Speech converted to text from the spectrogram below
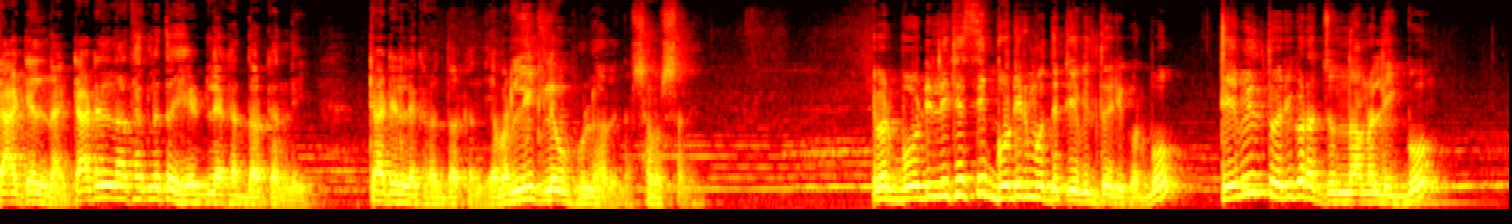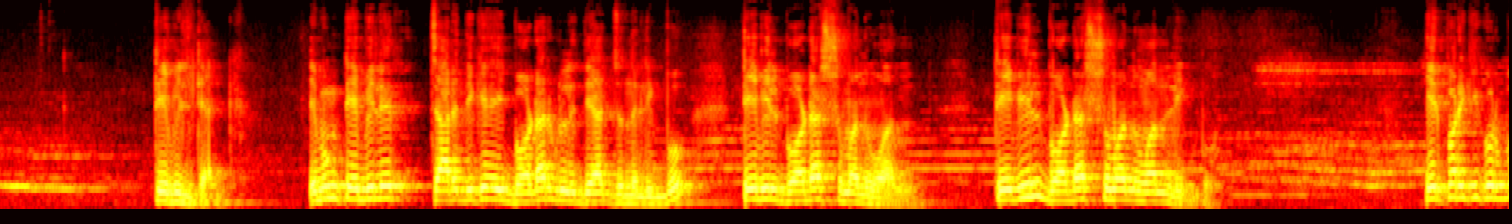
টাইটেল নাই। টাইটেল না থাকলে তো হেড লেখার দরকার নেই। টাইটেল লেখার দরকার নেই, আবার লিখলেও ভুল হবে না, সমস্যা নেই। এবার বডি লিখেছি বডির মধ্যে টেবিল তৈরি করব। টেবিল তৈরি করার জন্য আমরা লিখব টেবিল ট্যাগ এবং টেবিলের চারিদিকে এই বর্ডারগুলি দেওয়ার জন্য লিখব টেবিল বর্ডার সমান ওয়ান টেবিল বর্ডার সমান ওয়ান লিখব। এরপরে কি করব?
